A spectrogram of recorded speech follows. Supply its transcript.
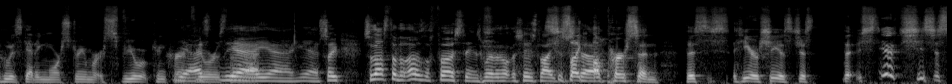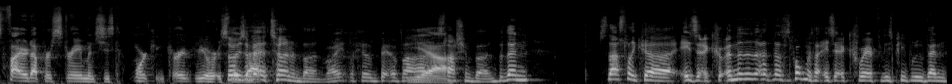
who is getting more streamers, viewer, concurrent Yeah, viewers yeah, that. yeah, yeah. So, so that's the that was the first thing is whether or not this is like It's just like uh, a person. This he or she is just. She's just fired up her stream and she's got more concurrent viewers. So it's a bit of turn and burn, right? Like a bit of uh, Yeah. slash and burn. But then, so that's like, uh, is it? A, and then that's the problem with that. Is it a career for these people who then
